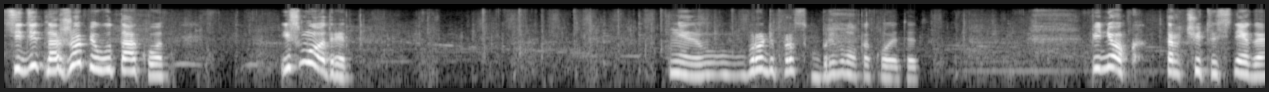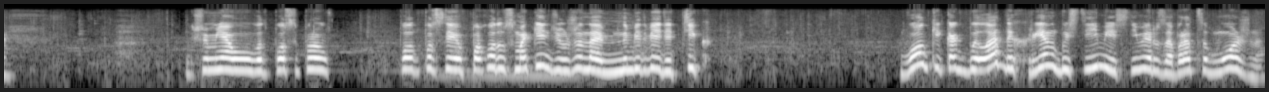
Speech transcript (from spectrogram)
Сидит на жопе вот так вот. И смотрит. Не, вроде просто бревно какое-то. Пенек торчит из снега. Потому что меня вот после, после похода с Маккензи уже на, на медведя тик. Волки как бы, ладно, хрен бы с ними, с ними разобраться можно.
